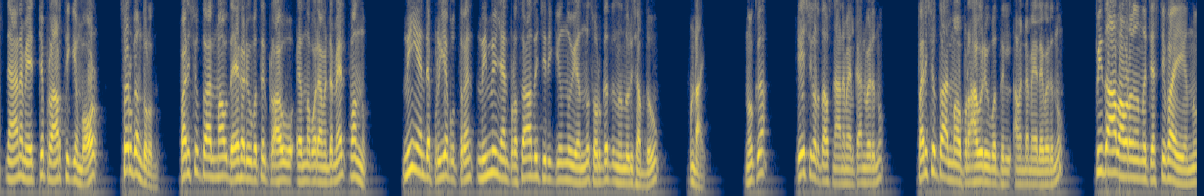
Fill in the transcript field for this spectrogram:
സ്നാനമേറ്റ് പ്രാർത്ഥിക്കുമ്പോൾ സ്വർഗം തുറന്നു. പരിശുദ്ധാത്മാവ് ദേഹരൂപത്തിൽ പ്രാവു എന്ന പോലെ അവന്റെ മേൽ വന്നു. നീ എന്റെ പ്രിയപുത്രൻ നിന്നിൽ ഞാൻ പ്രസാദിച്ചിരിക്കുന്നു എന്ന് സ്വർഗത്തിൽ നിന്നൊരു ശബ്ദവും ഉണ്ടായി. നോക്കുക യേശു കർത്താവ് സ്നാനമേൽക്കാൻ വരുന്നു. പരിശുദ്ധാത്മാവ് പ്രാവുരൂപത്തിൽ അവന്റെ മേലെ വരുന്നു. പിതാവ് അവിടെ നിന്ന് ടെസ്റ്റിഫൈ ചെയ്യുന്നു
